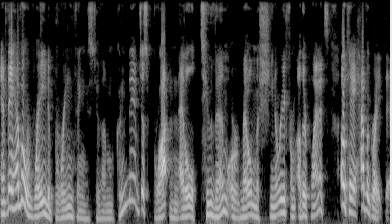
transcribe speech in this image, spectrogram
And if they have a way to bring things to them, couldn't they have just brought metal to them or metal machinery from other planets? Okay, have a great day.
